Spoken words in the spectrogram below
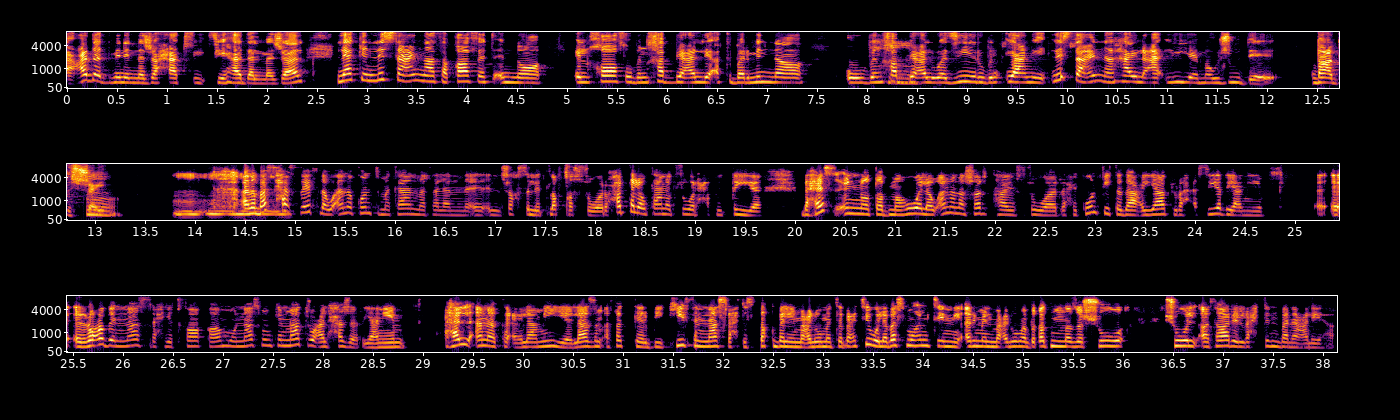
عدد من النجاحات في في هذا المجال لكن لسه عندنا ثقافة إنه الخوف وبنخبي على اللي أكبر منا. وبنخبي على الوزير وبن يعني لسه عندنا هاي العقلية موجودة بعض الشيء. أنا بس حسيت لو أنا كنت مكان مثلا الشخص اللي تلقى الصور وحتى لو كانت صور حقيقية بحس إنه طب ما هو لو أنا نشرت هاي الصور رح يكون في تداعيات ورح أصير يعني الرعب الناس رح يتفاقم والناس ممكن ما تروح على الحجر. يعني هل أنا كإعلامية لازم أفكر بكيف الناس رح تستقبل المعلومة تبعتي ولا بس مهمتي إني أرمي المعلومة بغض النظر شو شو الآثار اللي رح تنبنى عليها؟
